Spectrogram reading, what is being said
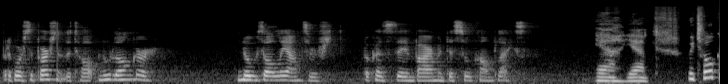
but of course the person at the top no longer knows all the answers because the environment is so complex. Yeah, yeah. We talk.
